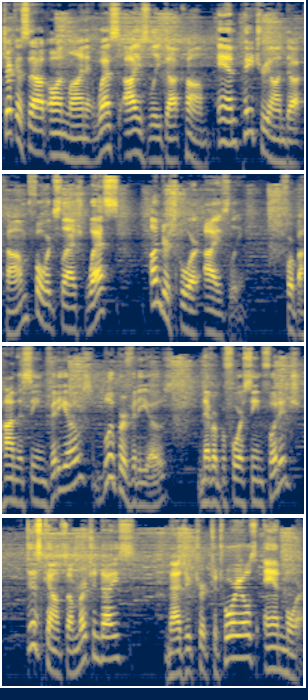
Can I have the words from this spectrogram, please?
Check us out online at wesisley.com and patreon.com forward slash wes underscore isley for behind the scenes videos, blooper videos, never before seen footage, discounts on merchandise, magic trick tutorials, and more.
